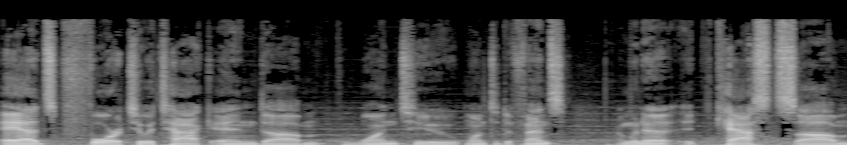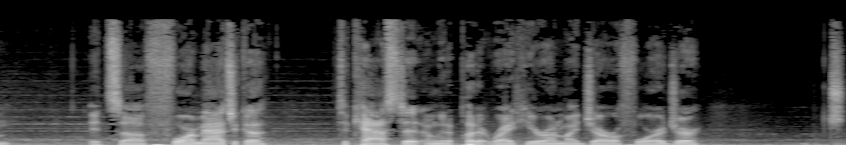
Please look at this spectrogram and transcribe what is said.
adds four to attack and um, one to one to defense. I'm gonna it casts um, it's uh, four magicka to cast it. I'm gonna put it right here on my Jeralt Forager, Ch-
